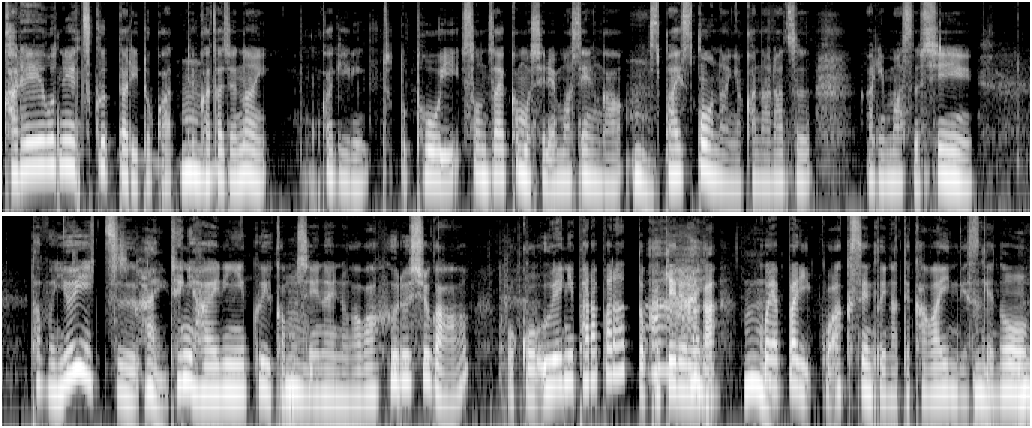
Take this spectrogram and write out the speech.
カレーをね作ったりとかっていう方じゃない限りちょっと遠い存在かもしれませんが、うん。スパイスコーナーには必ずありますし多分唯一はい。手に入りにくいかもしれないのが、ワッフルシュガーをこう上にパラパラっとかけるのが、こうやっぱりこうアクセントになって可愛いんですけど、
